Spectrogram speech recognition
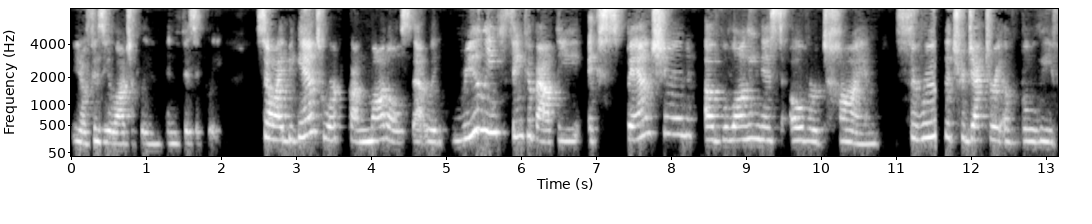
you know, physiologically and physically. So I began to work on models that would really think about the expansion of belongingness over time through the trajectory of belief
